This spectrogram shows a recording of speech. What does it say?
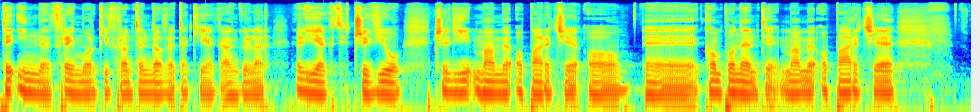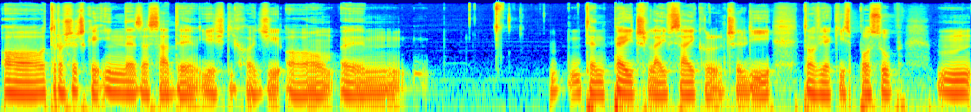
te inne frameworki frontendowe, takie jak Angular, React czy Vue, czyli mamy oparcie o e, komponenty, mamy oparcie o troszeczkę inne zasady, jeśli chodzi o ten page life cycle, czyli to w jaki sposób mm,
